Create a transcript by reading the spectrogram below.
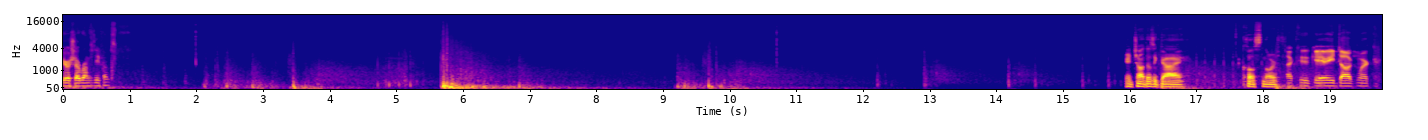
Zero chevrons defense. And John, there's a guy close north. Aku Gary Dogmark.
